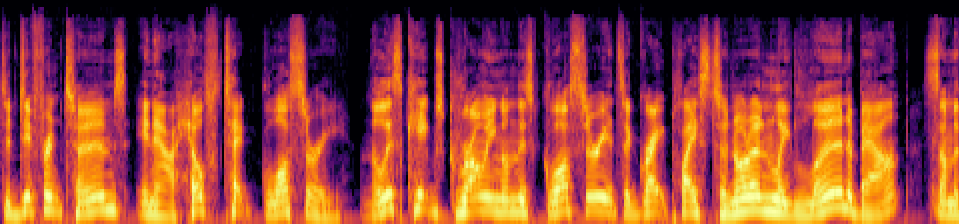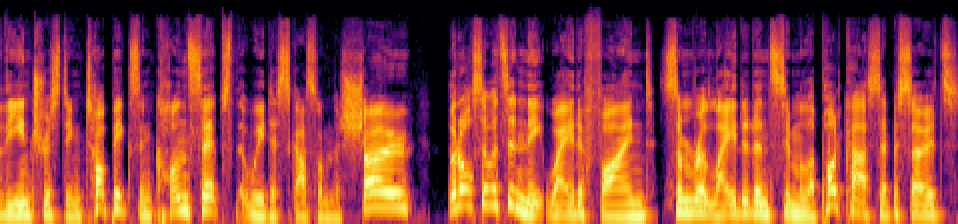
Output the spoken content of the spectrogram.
to different terms in our health tech glossary. And the list keeps growing on this glossary. It's a great place to not only learn about some of the interesting topics and concepts that we discuss on the show, but also it's a neat way to find some related and similar podcast episodes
